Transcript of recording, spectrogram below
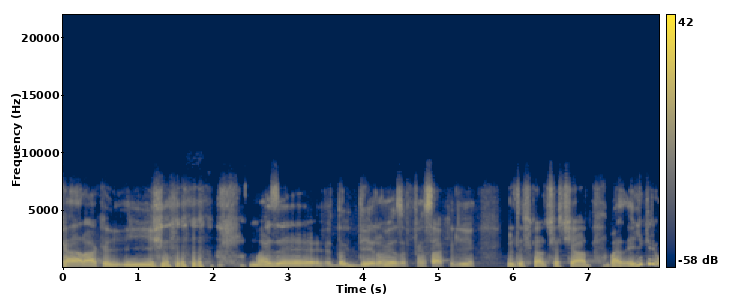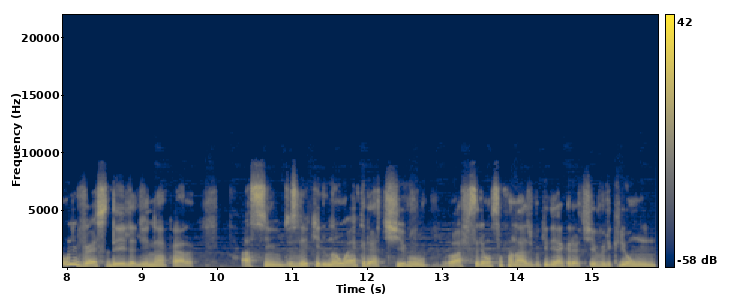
Caraca, e. Mas é, doideira mesmo pensar que ele, ele ter ficado chateado. Mas ele criou o universo dele ali, né, cara? Assim, dizer que ele não é criativo, eu acho que seria uma sacanagem, porque ele é criativo. Ele criou um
